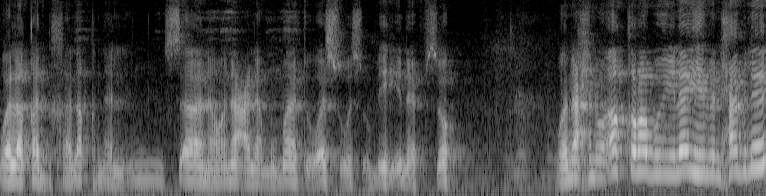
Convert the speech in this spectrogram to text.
ولقد خلقنا الإنسان ونعلم ما توسوس به نفسه. ونحن أقرب إليه من حبل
